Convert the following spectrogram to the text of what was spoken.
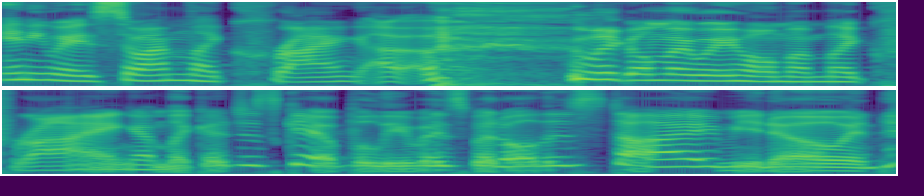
anyways, so I'm like crying, uh, like on my way home, I'm like crying. I'm like, I just can't believe I spent all this time, you know, and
